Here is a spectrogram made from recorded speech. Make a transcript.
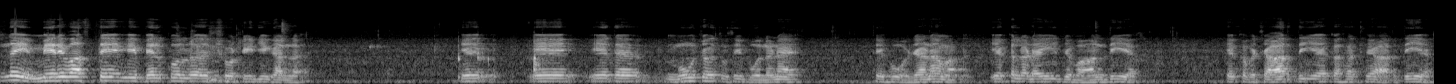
ਨਹੀਂ ਮੇਰੇ ਵਾਸਤੇ ਇਹ ਬਿਲਕੁਲ ਛੋਟੀ ਜੀ ਗੱਲ ਹੈ। ਇਹ ਇਹ ਇਹ ਤਾਂ ਮੂੰਹ ਚੋਂ ਤੁਸੀਂ ਬੋਲਣਾ ਹੈ ਤੇ ਹੋ ਜਾਣਾ ਵਾ। ਇੱਕ ਲੜਾਈ ਜ਼ਬਾਨ ਦੀ ਹੈ, ਇੱਕ ਵਿਚਾਰ ਦੀ ਹੈ, ਇੱਕ ਹਥਿਆਰ ਦੀ ਹੈ।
